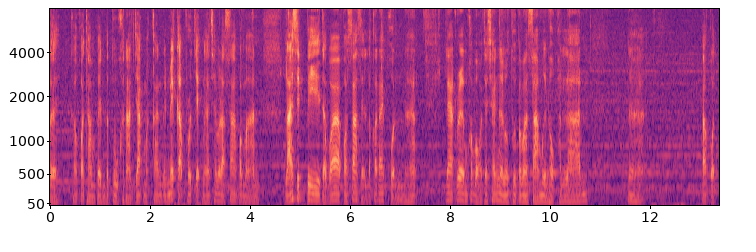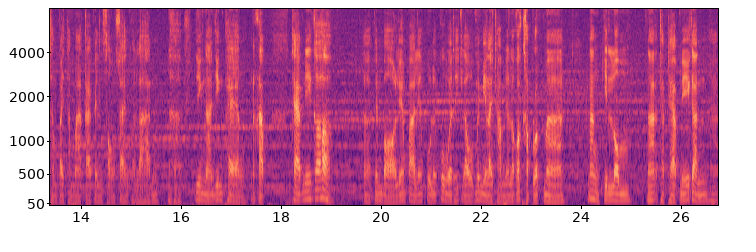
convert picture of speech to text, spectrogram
เลยเขาก็ทำเป็นประตูขนาดยักษ์มากั้นเป็นเมกะโปรเจกต์นะใช้เวลาสร้างประมาณหลายสิบปี แต่ว่าพอสร้างเสร็จแล้วก็ได้ผลนะฮะแรกเริ่มเขาบอกจะใช้เงินลงทุนประมาณ 36,000 ล้านนะฮะปรากฏทำไปทำมากลายเป็น 2 0 0แสนกว่าล้านนะยิ่งนานยิ่งแพงนะครับ แถบนี้ก็ เป็นบ่อเลี้ยงปลาเลี้ยงปูเลี้ยงกุ้งวลาที่เราไม่มีอะไรทำเนี่ยเราก็ขับรถมานั่งกินลมนะแถบแถบนี้กันฮะ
